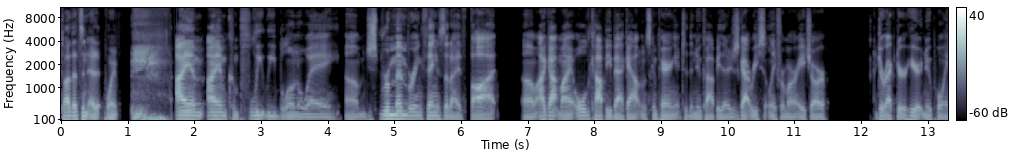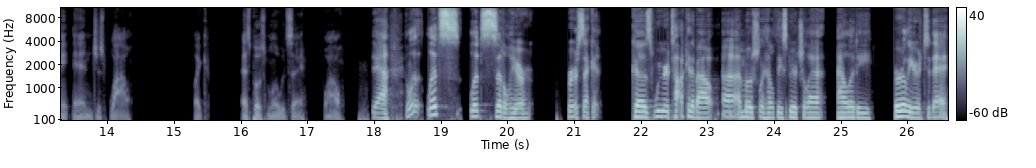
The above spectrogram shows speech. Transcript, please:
Todd, that's an edit point. I am I am completely blown away. Um, just remembering things that I had thought. Um, I got my old copy back out and was comparing it to the new copy that I just got recently from our HR director here at New Point, and just wow, like as Post Malone would say, wow. Yeah. Let, let's let's settle here for a second because we were talking about uh, emotionally healthy spirituality earlier today,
